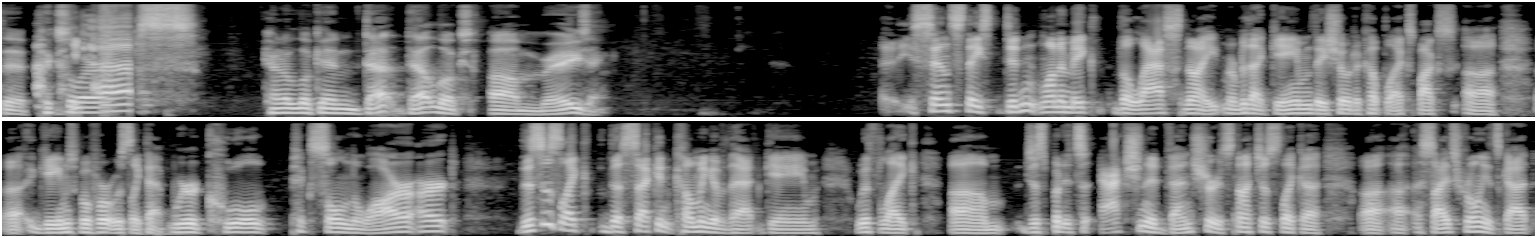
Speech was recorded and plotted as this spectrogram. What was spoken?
the pixel art Yes. kind of looking? That that looks amazing. Since they didn't want to make the last night remember that game? They showed a couple xbox uh, uh, games before it was like that weird cool pixel noir art. This is like the second coming of that game with like um just but it's action adventure. It's not just like a a, a side scrolling it's got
